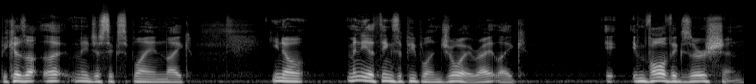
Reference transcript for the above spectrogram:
because uh, let me just explain. Like, you know, many of the things that people enjoy, right? Like, it involve exertion,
